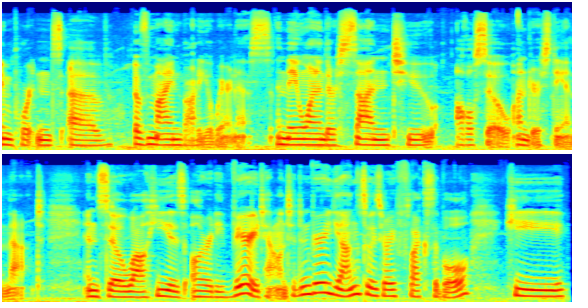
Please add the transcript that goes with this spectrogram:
importance of of mind body awareness and they wanted their son to also understand that. And so while he is already very talented and very young, so he's very flexible, he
